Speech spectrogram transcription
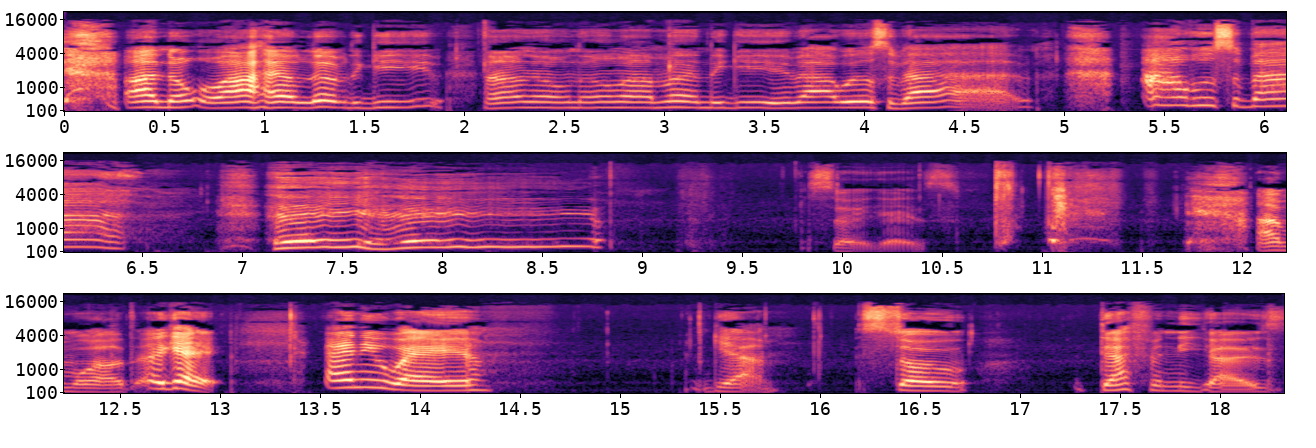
I know I have love to give. I don't know my money to give. I will survive. I will survive. Hey, hey. Sorry, guys. I'm wild. Okay. Anyway, yeah. So, definitely, guys,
